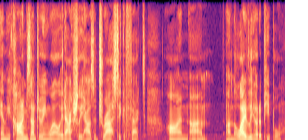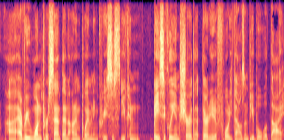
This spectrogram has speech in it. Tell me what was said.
and the economy's not doing well, it actually has a drastic effect on um, on the livelihood of people. Uh, every one percent that unemployment increases, you can basically ensure that thirty to forty thousand people will die.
